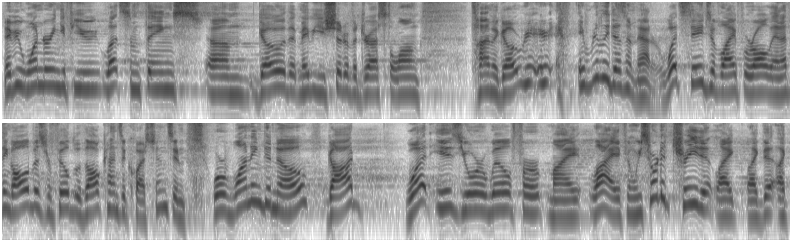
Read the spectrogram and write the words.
maybe wondering if you let some things um, go that maybe you should have addressed along time ago. It really doesn't matter what stage of life we're all in. I think all of us are filled with all kinds of questions, and we're wanting to know, God, what is your will for my life? And we sort of treat it like, like that. Like,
